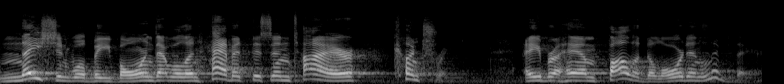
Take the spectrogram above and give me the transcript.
nation will be born that will inhabit this entire country. Abraham followed the Lord and lived there.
